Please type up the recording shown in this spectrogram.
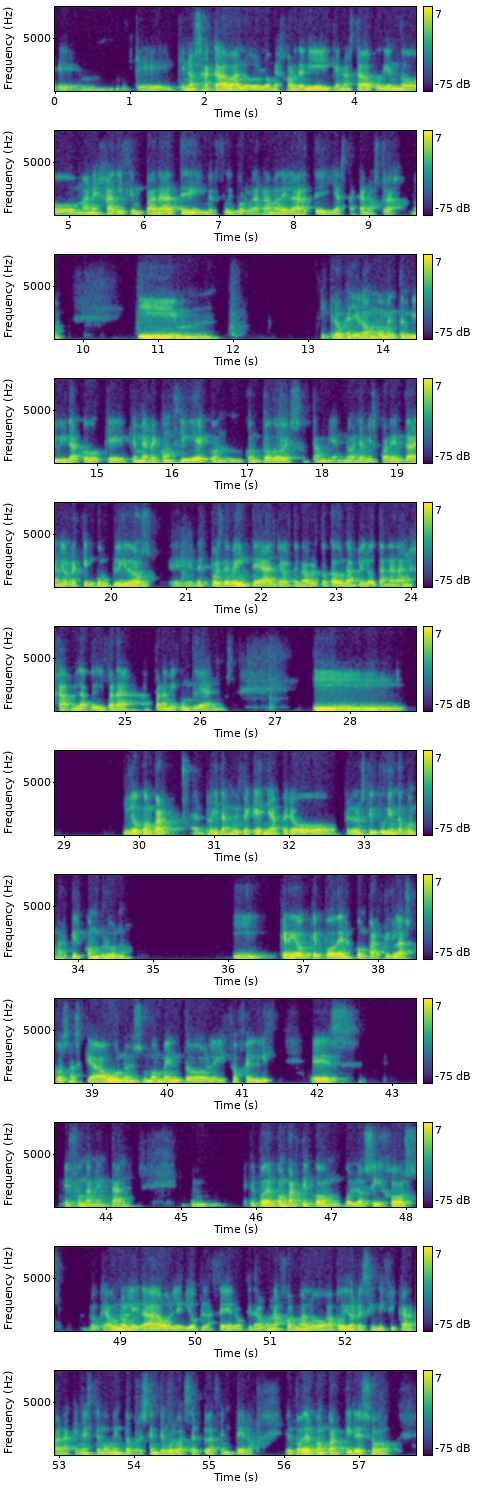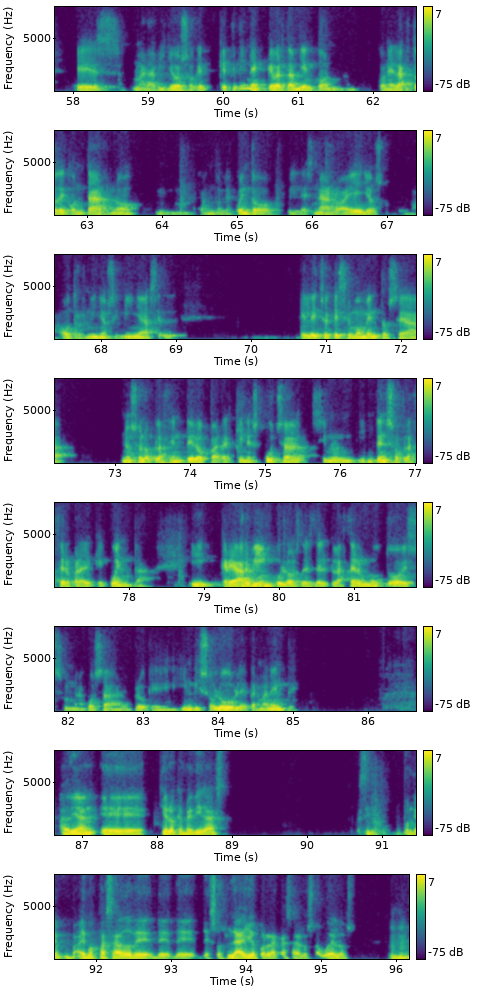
eh, que, no sacaba lo, mejor de mí y que no estaba pudiendo manejar, hice un parate y me fui por la rama del arte y hasta acá nos trajo. Y, creo que ha llegado un momento en mi vida que, me reconcilié con, todo eso también. ¿no? Y a mis 40 años recién cumplidos, eh, después de 20 años de no haber tocado una pelota naranja, me la pedí para, para mi cumpleaños. Y, y lo comparto, Rita es muy pequeña, pero, pero lo estoy pudiendo compartir con Bruno. y creo que poder compartir las cosas que a uno en su momento le hizo feliz es, es fundamental. El poder compartir con, los hijos lo que a uno le da o le dio placer o que de alguna forma lo ha podido resignificar para que en este momento presente vuelva a ser placentero. El poder compartir eso es maravilloso, que, tiene que ver también con, con, el acto de contar, ¿no? cuando les cuento y les narro a ellos, a otros niños y niñas, el, el hecho de que ese momento sea no solo placentero para quien escucha, sino un intenso placer para el que cuenta. Y crear vínculos desde el placer mutuo es una cosa, creo que indisoluble, permanente. Adrián, eh, quiero que me digas porque hemos pasado de, de, soslayo por la casa de los abuelos,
